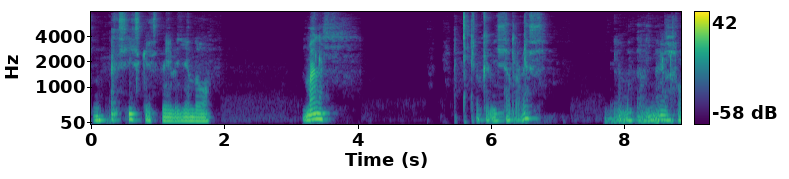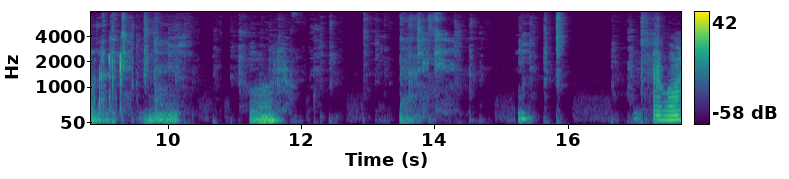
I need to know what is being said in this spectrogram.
sintaxis que esté leyendo mal. Creo que dice al revés. Binarios for Dalek. Cargo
